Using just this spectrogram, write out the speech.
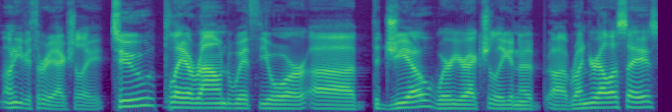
I'm gonna give you three actually. Two, play around with your uh, the geo where you're actually gonna uh, run your LSAs,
